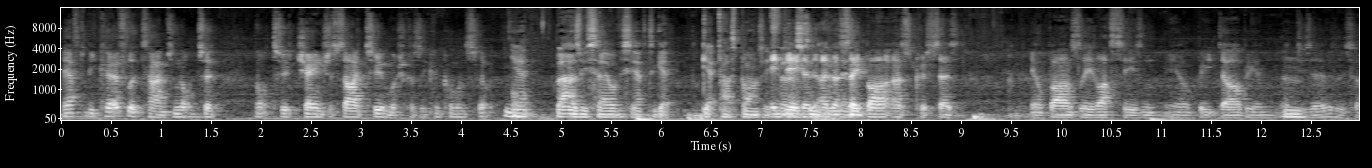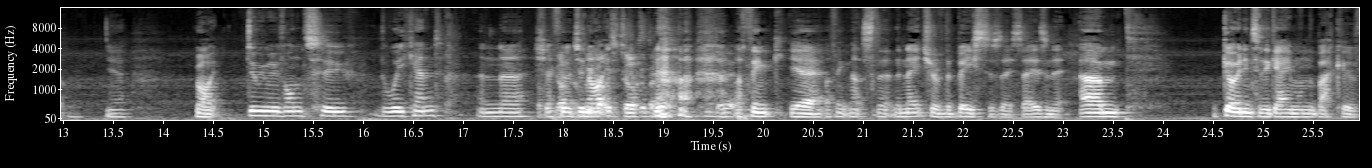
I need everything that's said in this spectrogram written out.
they have to be careful at times not to not to change the side too much because they can come unstuck. Yeah. But as we say, obviously, you have to get get past Barnsley Indeed, first. and, and I say, Bar- as Chris says, you know Barnsley last season, you know beat Derby and, and Mm. deservedly so. Yeah. Right. Do we move on to the weekend and uh, Sheffield United? talk about it. I think, yeah, I think that's the, the nature of the beast, as they say, isn't it? Um, going into the game on the back of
